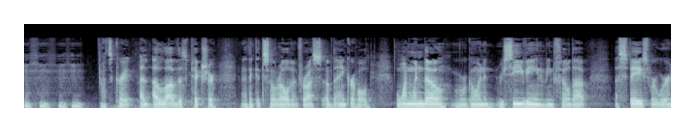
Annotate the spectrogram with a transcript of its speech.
That's great. I, I love this picture I think it's so relevant for us of the anchor hold. One window we're going and receiving and being filled up, a space where we're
